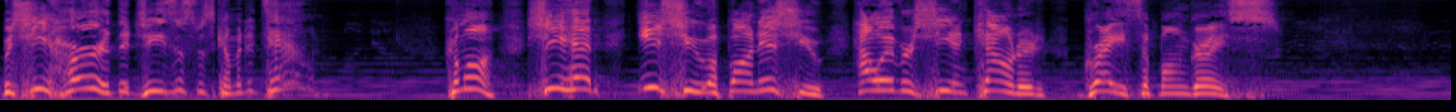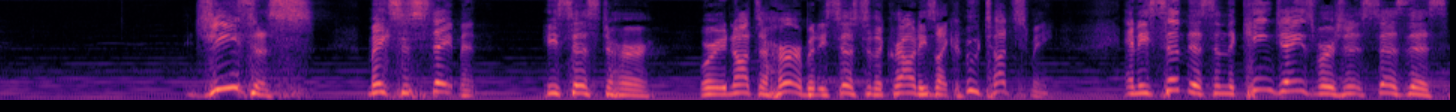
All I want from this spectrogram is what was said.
But she heard that Jesus was coming to town. Come on. She had issue upon issue. However, she encountered grace upon grace. Jesus makes a statement. He says to her, or not to her, but he says to the crowd, he's like, Who touched me? And he said this in the King James Version, it says this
